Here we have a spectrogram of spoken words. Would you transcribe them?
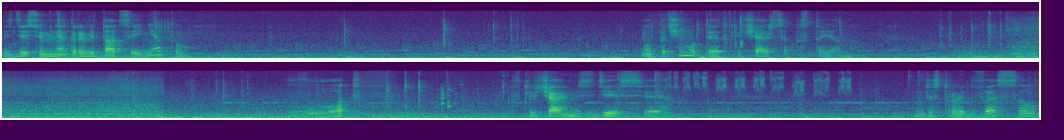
Здесь у меня гравитации нету. Ну, почему ты отключаешься постоянно? Вот. Включаем здесь э, Destroyed Vessel.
